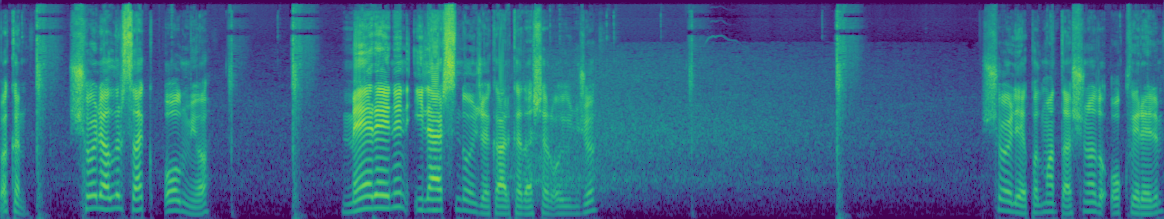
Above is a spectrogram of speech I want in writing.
Bakın şöyle alırsak olmuyor. MR'nin ilerisinde oynayacak arkadaşlar oyuncu. Şöyle yapalım. Hatta şuna da ok verelim.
